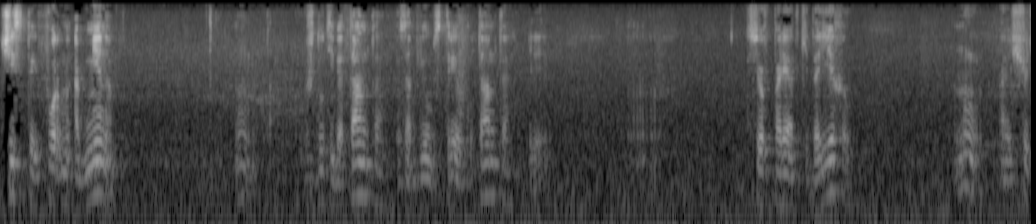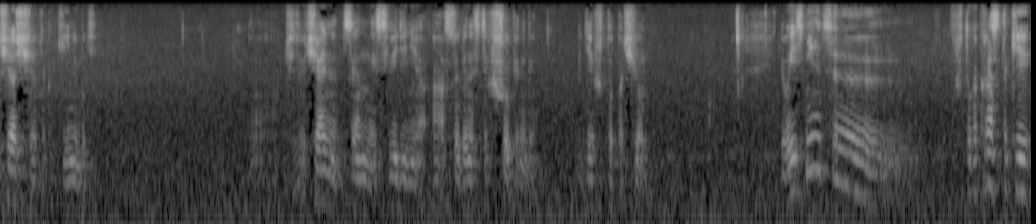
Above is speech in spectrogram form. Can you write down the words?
чистые формы обмена, ну, жду тебя там-то, забьем стрелку там-то, или э, все в порядке, доехал. Ну, а еще чаще это какие-нибудь э, чрезвычайно ценные сведения о особенностях шопинга, где что почем. И выясняется, что как раз таки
